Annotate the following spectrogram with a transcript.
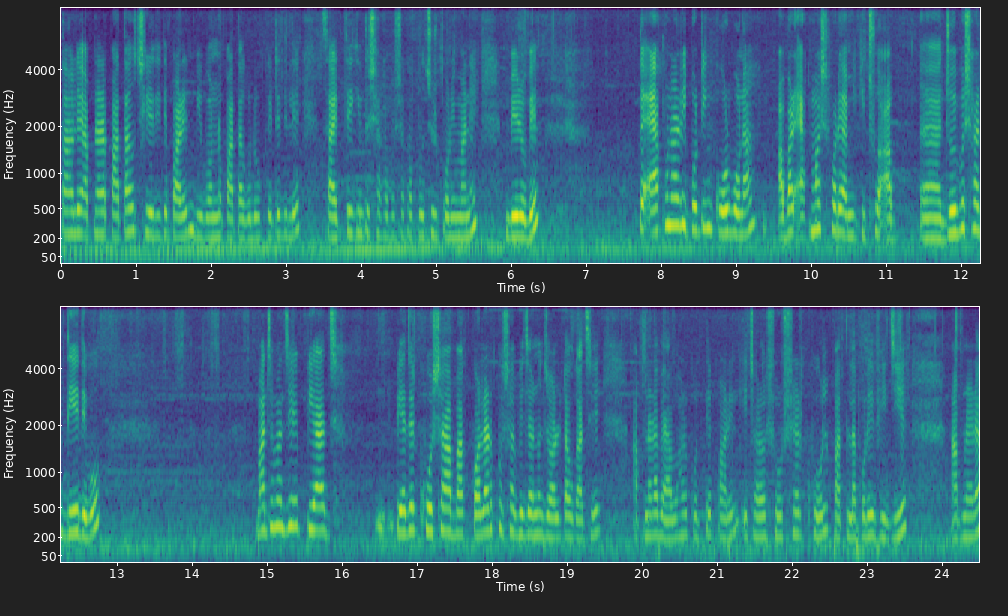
তাহলে আপনারা পাতাও ছিঁড়ে দিতে পারেন। বিবর্ণ পাতাগুলো কেটে দিলে সাইড থেকে কিন্তু শাখা পোশাখা প্রচুর পরিমাণে বেরোবে। তো এখন আর রিপোর্টিং করব না। আবার এক মাস পরে আমি কিছু জৈব সার দিয়ে দেব। মাঝে মাঝে পেঁয়াজ, পেঁয়াজের খোসা বা কলার খোসা ভেজানো জলটাও গাছে আপনারা ব্যবহার করতে পারেন। এছাড়াও সর্ষের খোল পাতলা করে ভিজিয়ে আপনারা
